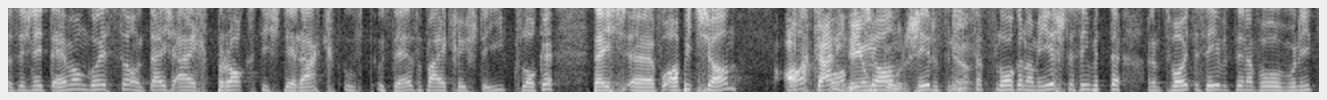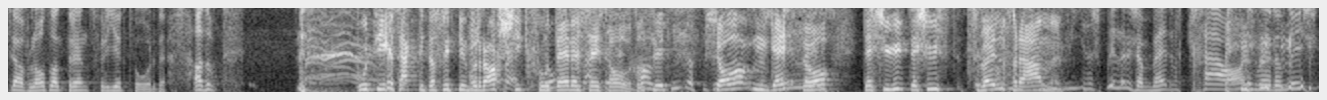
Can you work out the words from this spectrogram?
das ist nicht der Manguesso und der ist eigentlich praktisch direkt auf, aus der Elfenbeinküste eingeflogen. Der ist äh, von Abidjan. 18, von Abidjan, der auf Nizza ja. geflogen am 1.7. und am 2.7. von, von Nizza auf Lausanne transferiert worden. Also... Gut, ich sage dir, das wird die Überraschung hey, von dieser Saison. Das wird schon ein Gesso der, schü der schießt zwölf Rahmen. ein Riesenspieler ist, aber man hat einfach keine Ahnung, wer das ist.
